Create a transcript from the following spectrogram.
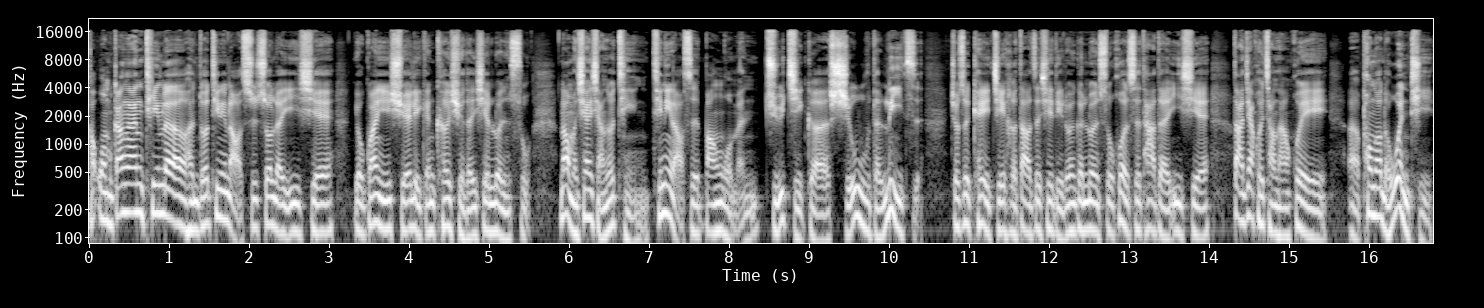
好，我们刚刚听了很多听力老师说了一些有关于学理跟科学的一些论述。那我们现在想说，请听力老师帮我们举几个实物的例子，就是可以结合到这些理论跟论述，或者是他的一些大家会常常会呃碰到的问题，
